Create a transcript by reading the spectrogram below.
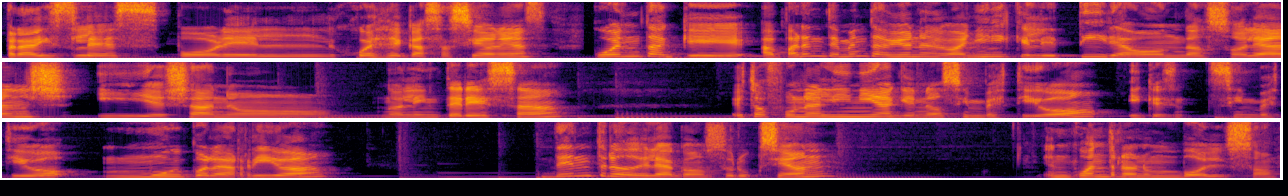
priceless por el juez de casaciones, cuenta que aparentemente había un albañil que le tira onda a Solange y ella no, no le interesa. Esto fue una línea que no se investigó y que se investigó muy por arriba. Dentro de la construcción encuentran un bolso,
